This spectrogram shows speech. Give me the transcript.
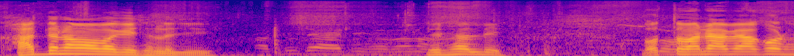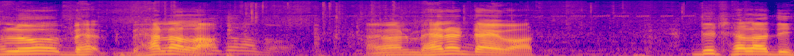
খাদ্য নামাবা গেছিল জি দেখাল বর্তমানে আমি এখন হলো ভ্যা- ভ্যানালা আমি এখন ভ্যানের ড্রাইভার। দি ঠেলা দি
